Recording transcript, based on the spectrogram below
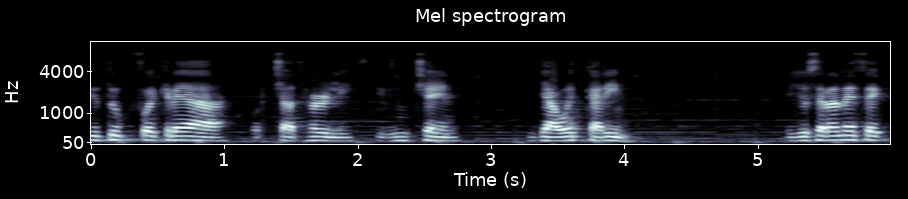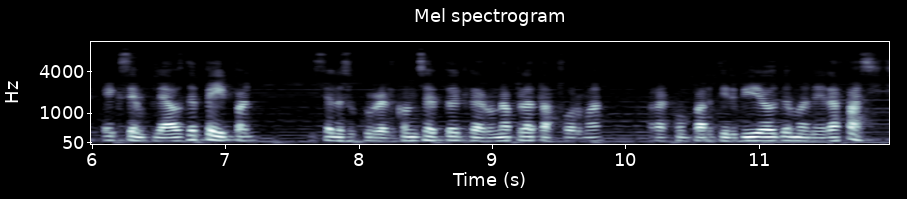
YouTube fue creada por Chad Hurley, Steven Chen y Jawed Karim. Ellos eran ex empleados de PayPal y se les ocurrió el concepto de crear una plataforma para compartir videos de manera fácil.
